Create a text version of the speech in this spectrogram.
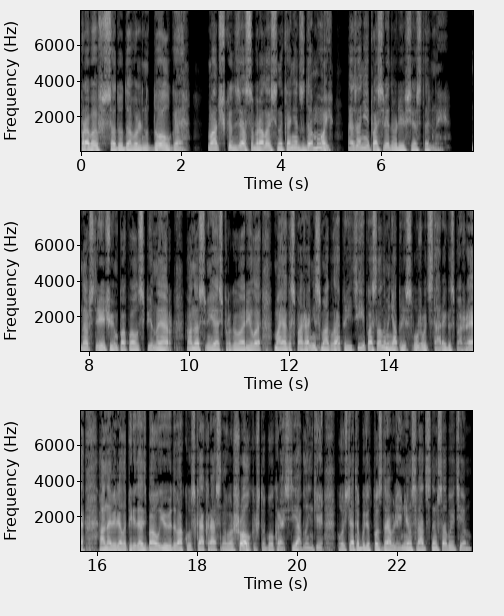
Пробыв в саду довольно долго, матушка Дзя собралась, наконец, домой, а за ней последовали и все остальные. Навстречу им попал Спинер. Она, смеясь, проговорила, «Моя госпожа не смогла прийти и послала меня прислуживать старой госпоже. Она велела передать Баую два куска красного шелка, чтобы украсть яблоньки. Пусть это будет поздравлением с радостным событием».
